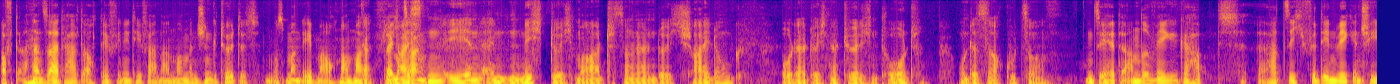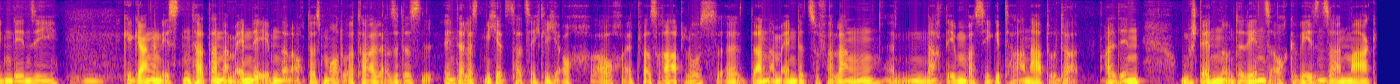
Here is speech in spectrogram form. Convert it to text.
auf der anderen Seite halt auch definitiv einen anderen Menschen getötet, muss man eben auch nochmal ja, vielleicht sagen. Die meisten sagen. Ehen enden nicht durch Mord, sondern durch Scheidung oder durch natürlichen Tod. Und das ist auch gut so. Und sie hätte andere Wege gehabt, hat sich für den Weg entschieden, den sie gegangen ist und hat dann am Ende eben dann auch das Mordurteil. Also das hinterlässt mich jetzt tatsächlich auch, auch etwas ratlos, äh, dann am Ende zu verlangen, äh, nach dem, was sie getan hat, unter all den Umständen, unter denen es auch gewesen sein mag,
